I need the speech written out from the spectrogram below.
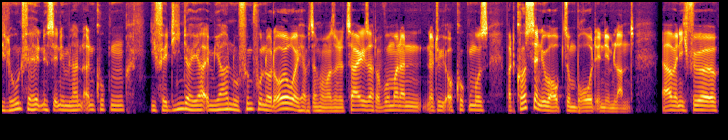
die Lohnverhältnisse in dem Land angucken. Die verdienen da ja im Jahr nur 500 Euro. Ich habe jetzt einfach mal so eine Zahl gesagt, obwohl man dann natürlich auch gucken muss, was kostet denn überhaupt so ein Brot in dem Land? Ja, wenn ich für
